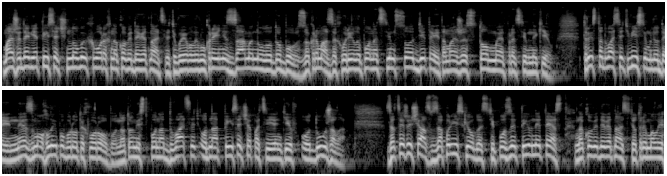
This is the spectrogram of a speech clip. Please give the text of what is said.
Майже 9 тисяч нових хворих на COVID-19 виявили в Україні за минулу добу. Зокрема, захворіли понад 700 дітей та майже 100 медпрацівників. 328 людей не змогли побороти хворобу. Натомість понад 21 тисяча пацієнтів одужала. За цей же час в Запорізькій області позитивний тест на COVID-19 отримали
